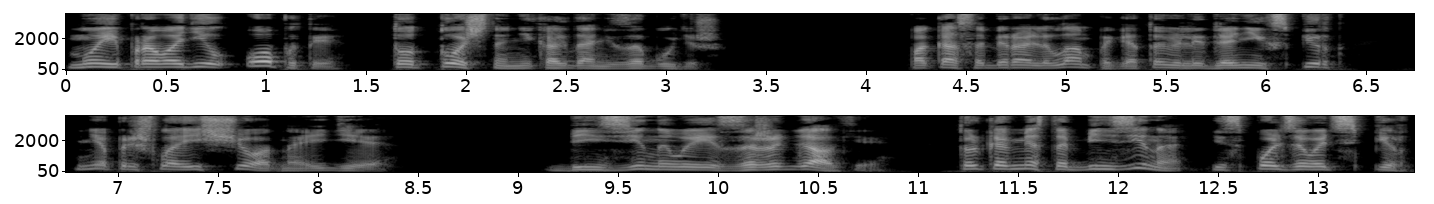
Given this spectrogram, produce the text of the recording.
но и проводил опыты, то точно никогда не забудешь. Пока собирали лампы, готовили для них спирт, мне пришла еще одна идея. Бензиновые зажигалки. Только вместо бензина использовать спирт.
